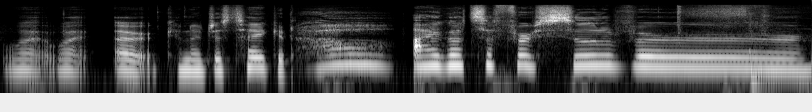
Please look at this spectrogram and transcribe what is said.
What, what? Oh, can I just take it? Oh, I got the first silver!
